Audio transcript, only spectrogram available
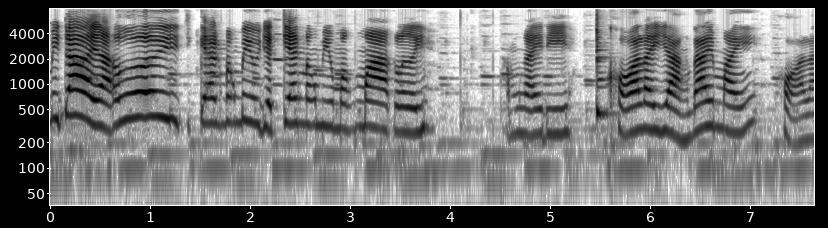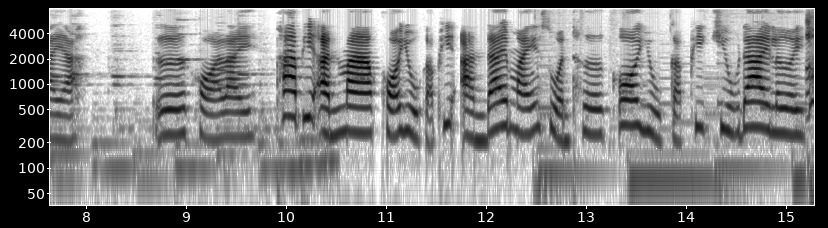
ไม่ได้อะ เอ้ย แกล้งน้องมิวอย่าแกล้งน้องมิวมาก ๆเลยทำไงดี ขออะไรอย่างได้ไหม ขออะไรอะ เออ ขออะไร ถ้าพี่อันมาขออยู่กับพี่อันได้ไหม ส่วนเธอก็อยู่กับพี่คิวได้เลย เอ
